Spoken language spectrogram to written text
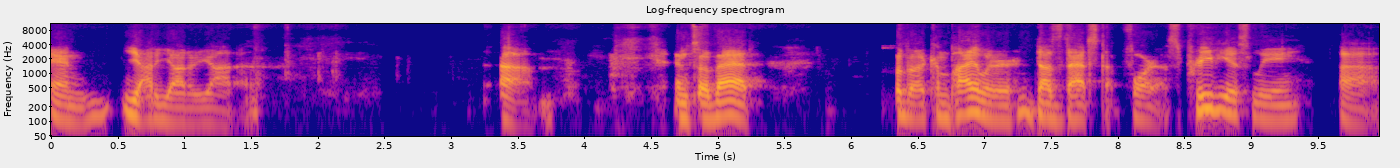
and yada yada yada. Um, and so that the compiler does that step for us. Previously, uh,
